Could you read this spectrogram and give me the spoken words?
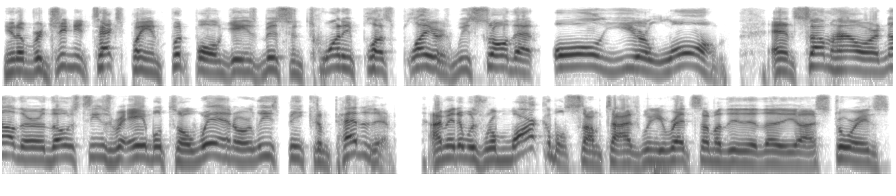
You know, Virginia Tech's playing football games missing 20 plus players. We saw that all year long. And somehow or another, those teams were able to win or at least be competitive. I mean, it was remarkable sometimes when you read some of the the uh, stories,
